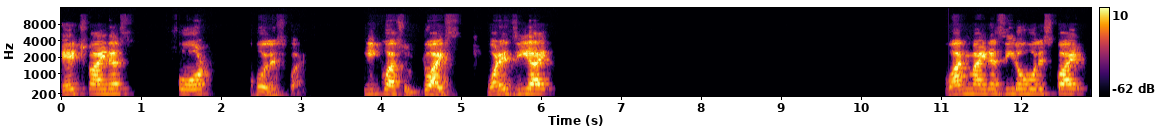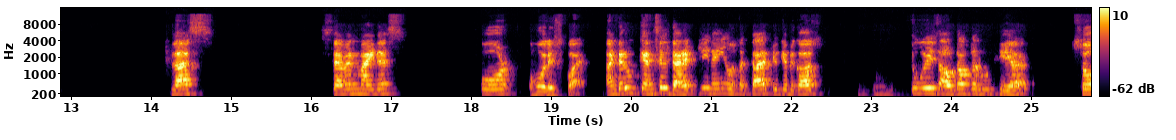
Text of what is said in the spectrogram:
H minus four whole square equals to twice. What is GI? One minus zero whole square plus seven minus four whole square under root cancel directly नहीं हो सकता क्योंकि because two is out of the root here so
